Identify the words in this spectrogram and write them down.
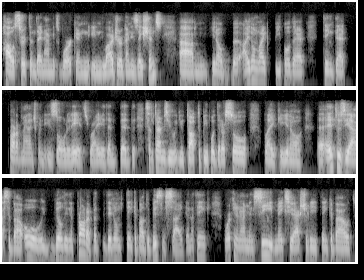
how certain dynamics work and in larger organizations. Um, you know, I don't like people that think that product management is all it is right and that sometimes you you talk to people that are so like you know uh, about oh building a product but they don't think about the business side. And i think working in mnc makes you actually think about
